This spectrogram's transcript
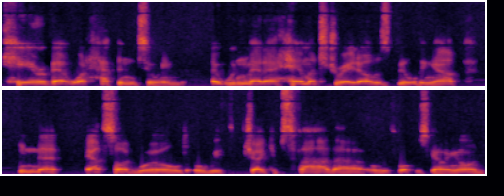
care about what happened to him, it wouldn't matter how much dread I was building up in that outside world or with Jacob's father or with what was going on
